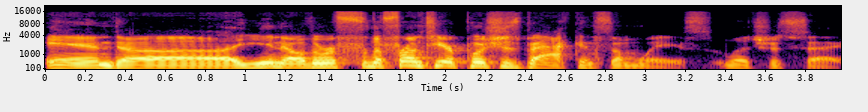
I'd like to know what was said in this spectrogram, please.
and uh, you know the the frontier pushes back in some ways. Let's just say.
